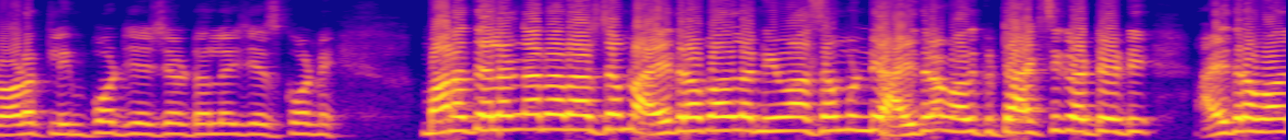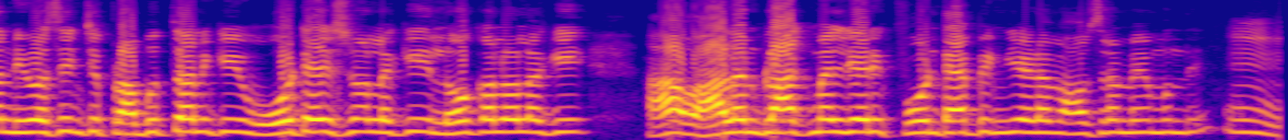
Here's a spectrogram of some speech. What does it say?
ప్రోడక్ట్లు ఇంపోర్ట్ చేసేటోళ్ళే చేసుకోండి. మన తెలంగాణ రాష్ట్రంలో హైదరాబాద్లో నివాసం ఉండి హైదరాబాద్కు ట్యాక్సీ కట్టేటి హైదరాబాద్ నివసించి ప్రభుత్వానికి ఓటేసిన వాళ్ళకి లోకల్ వాళ్ళకి వాళ్ళని బ్లాక్మెయిల్ చేయడానికి ఫోన్ ట్యాపింగ్ చేయడం అవసరం ఏముంది? ఉమ్,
